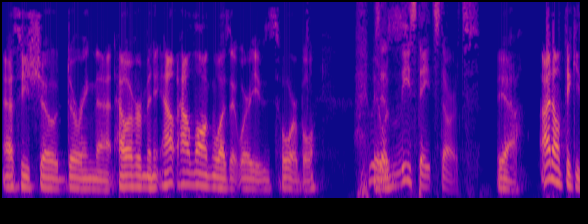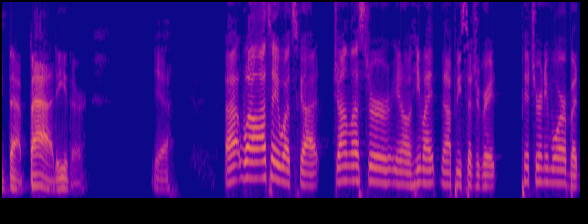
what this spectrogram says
as he showed during that. However many, how how long was it where he was horrible? It was It at was- least eight starts. Yeah, I don't think he's that bad either. Yeah. Uh, well, I'll tell you what, Scott. Jon Lester, you know, he might not be such a great pitcher anymore, but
